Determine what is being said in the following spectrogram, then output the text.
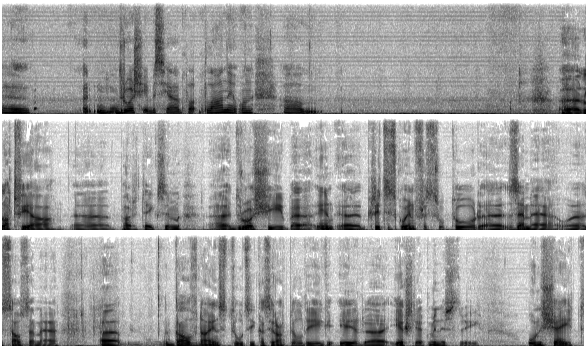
uh, drošības jā, plāni. Un, um, uh, Latvijā uh, par teiksim, uh, drošību, in, kritisko infrastruktūru zemē, sauszemē. Galvenā institūcija, kas ir atbildīga, ir iekšlietu ministrija. Un šeit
